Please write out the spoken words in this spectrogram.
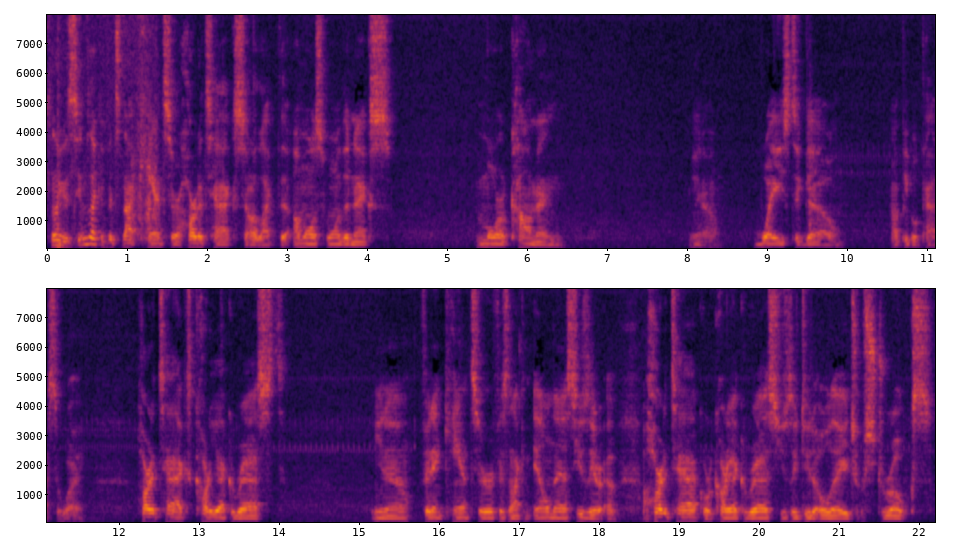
so like, it seems like if it's not cancer, heart attacks are like the almost one of the next more common, you know, ways to go how people pass away. Heart attacks, cardiac arrest, you know, if it ain't cancer, if it's not like an illness, usually a, a heart attack or cardiac arrest, usually due to old age or strokes.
